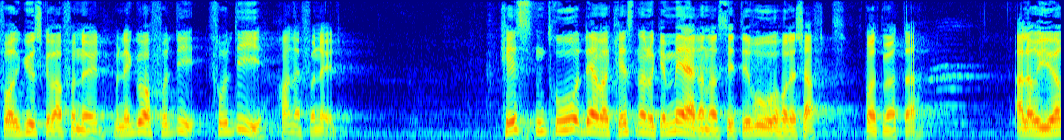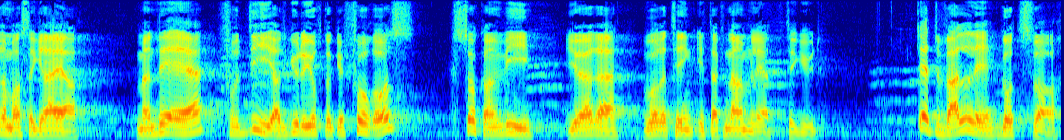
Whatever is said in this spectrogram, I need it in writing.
for at Gud skal være fornøyd, men jeg går fordi, fordi han er fornøyd. Kristen tro det å være kristen er noe mer enn å sitte i ro og holde kjeft på et møte eller å gjøre masse greier. Men det er fordi at Gud har gjort noe for oss, så kan vi gjøre våre ting i takknemlighet til Gud. Det er et veldig godt svar,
